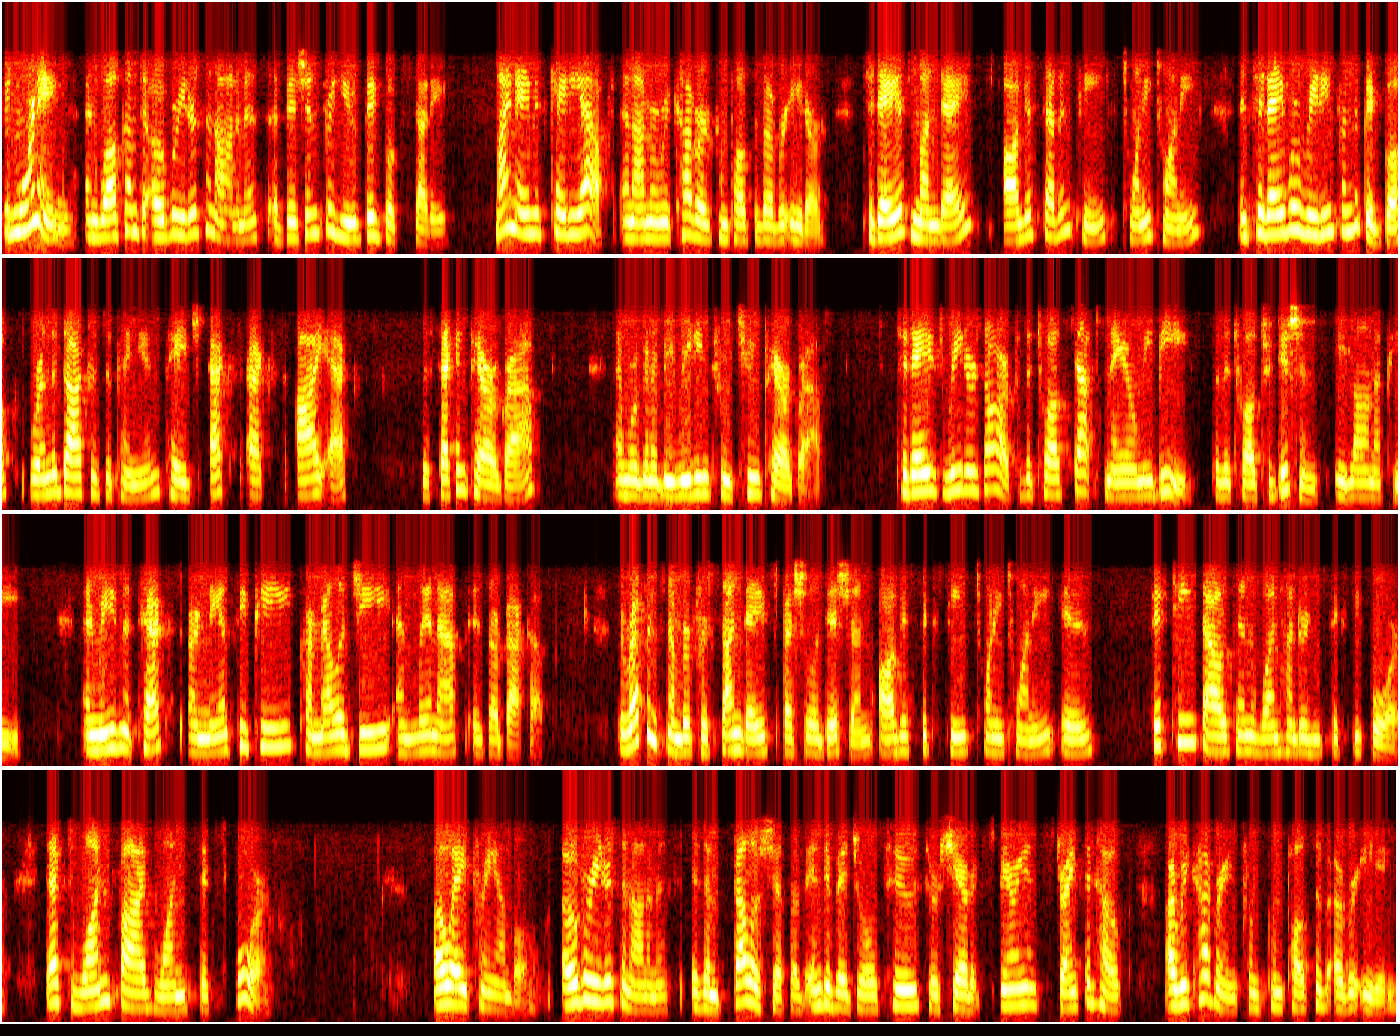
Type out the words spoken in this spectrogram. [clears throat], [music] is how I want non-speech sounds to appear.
Good morning, and welcome to Overeaters Anonymous, a Vision for You Big Book Study. My name is Katie F., and I'm a recovered compulsive overeater. Today is Monday, August 17th, 2020, and today we're reading from the Big Book. We're in the Doctor's Opinion, page XXIX, the second paragraph, and we're going to be reading through two paragraphs. Today's readers are for the 12 Steps, Naomi B., for the 12 Traditions, Ilana P., and reading the text are Nancy P., Carmela G., and Lynn F. is our backup. The reference number for Sunday's special edition, August 16, 2020, is 15,164. That's 15164. OA Preamble Overeaters Anonymous is a fellowship of individuals who, through shared experience, strength, and hope, are recovering from compulsive overeating.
